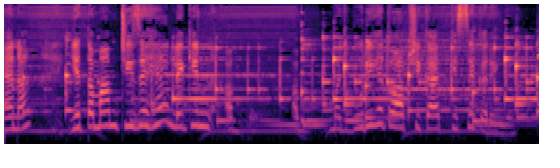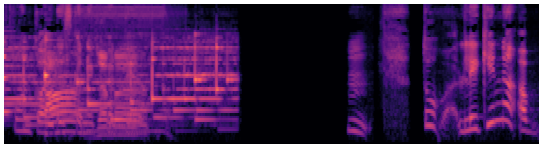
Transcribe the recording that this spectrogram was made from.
है ना? ये तमाम चीज़ें हैं लेकिन अब अब मजबूरी है तो आप शिकायत किससे करेंगे? फ़ोन कॉल डिस्कनेक्ट जब- करते हैं हम्म। तो लेकिन अब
